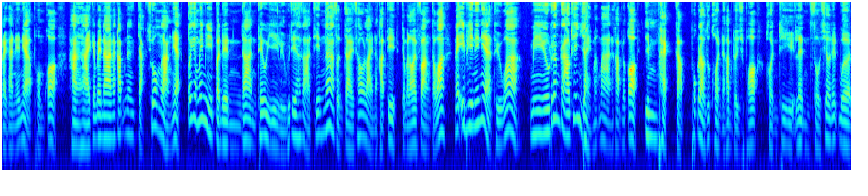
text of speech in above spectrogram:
รายการนี้เนี่ยผมก็ห่างหายกันไปนานนะครับ เนื่องจากช่วงหลังเนี่ยก็ยังไม่มีประเด็นด้านเทคโนโลยีหรือวิทยาศาสตร์ที่น่าสนใจเท่าไหร่นะครับที่จะมาเล่าให้ฟัง แต่ว่าใน EP นี้เนี่ยถือว่ามีเรื่องราวที่ใหญ่มากๆนะครับ แล้วก็ Impact กับพวกเราทุกคนนะครับ โดยเฉพาะคนที่เล่นโซเชียลเน็ตเวิร์ก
